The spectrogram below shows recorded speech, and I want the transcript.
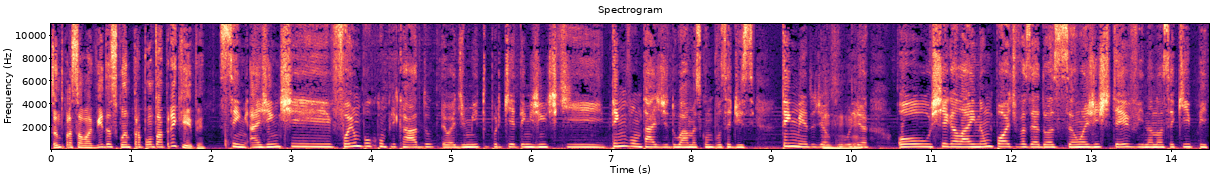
tanto para salvar vidas quanto para pontuar para equipe? Sim, a gente foi um pouco complicado, eu admito, porque tem gente que tem vontade de doar, mas como você disse, tem medo de agulha uhum. ou chega lá e não pode fazer a doação. A gente teve na nossa equipe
